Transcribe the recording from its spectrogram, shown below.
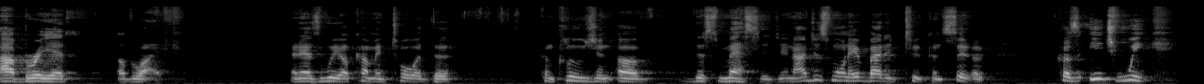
our bread of life. And as we are coming toward the conclusion of this message. And I just want everybody to consider, because each week,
